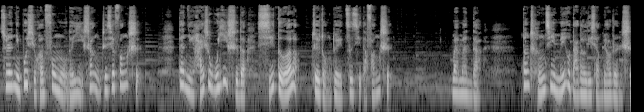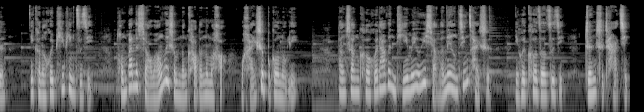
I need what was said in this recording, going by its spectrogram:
虽然你不喜欢父母的以上这些方式，但你还是无意识的习得了这种对自己的方式。慢慢的，当成绩没有达到理想标准时，你可能会批评自己。同班的小王为什么能考得那么好？我还是不够努力。当上课回答问题没有预想的那样精彩时，你会苛责自己，真是差劲。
